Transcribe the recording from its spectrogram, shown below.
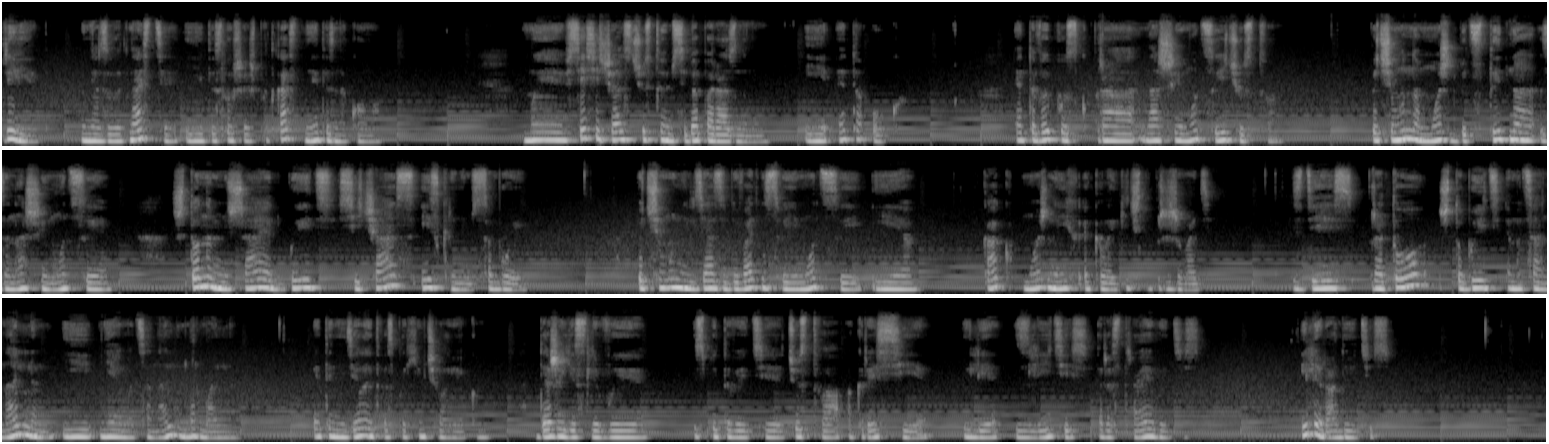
Привет! Меня зовут Настя, и ты слушаешь подкаст «Мне это знакомо». Мы все сейчас чувствуем себя по-разному, и это ок. Это выпуск про наши эмоции и чувства. Почему нам может быть стыдно за наши эмоции? Что нам мешает быть сейчас искренним с собой? Почему нельзя забивать на свои эмоции и как можно их экологично проживать? Здесь про то, что быть эмоциональным и неэмоциональным нормально. Это не делает вас плохим человеком. Даже если вы испытываете чувство агрессии или злитесь, расстраиваетесь или радуетесь.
